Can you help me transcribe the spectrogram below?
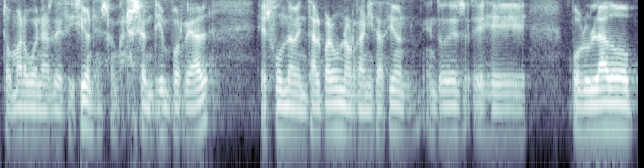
tomar buenas decisiones, aunque no sea en tiempo real, es fundamental para una organización. Entonces, eh, por un lado,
